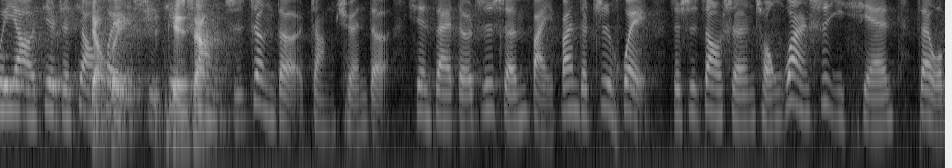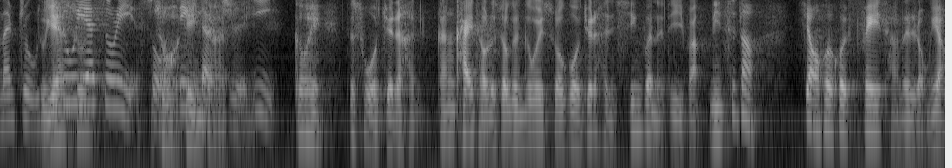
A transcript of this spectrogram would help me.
为要借着教会使天上执政的掌权的，现在得知神百般的智慧，这是造神从万世以前在我们主基督耶稣里所定的旨意。各位，这是我觉得很刚开头的时候跟各位说过，我觉得很兴奋的地方。你知道教会会非常的荣耀，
